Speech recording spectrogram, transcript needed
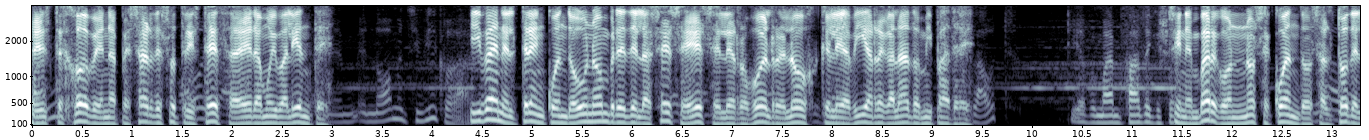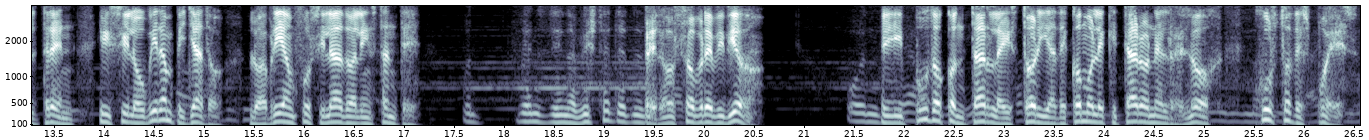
Este joven, a pesar de su tristeza, era muy valiente. Iba en el tren cuando un hombre de las SS le robó el reloj que le había regalado mi padre. Sin embargo, no sé cuándo saltó del tren y si lo hubieran pillado, lo habrían fusilado al instante. Pero sobrevivió. Y pudo contar la historia de cómo le quitaron el reloj justo después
